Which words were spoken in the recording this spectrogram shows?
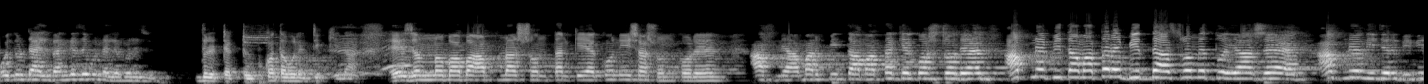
ওই তো ডাইল ভাঙ্গে যাব নাহলে মরে যাব। দূরেরটা একটু কথা বলেন ঠিক কিনা? এই জন্য বাবা, আপনার সন্তানকে এখনই শাসন করেন। আপনি আমার পিতা মাতাকে কষ্ট দেন। আপনি পিতা মাতার বৃদ্ধা আশ্রমে তৈরি আসেন। আপনি নিজের বিবি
